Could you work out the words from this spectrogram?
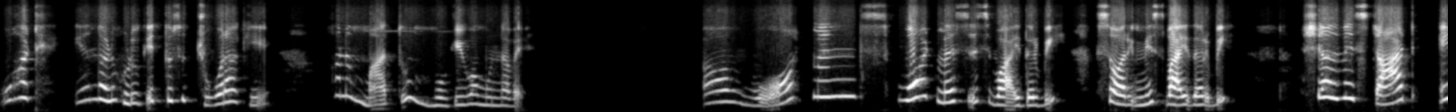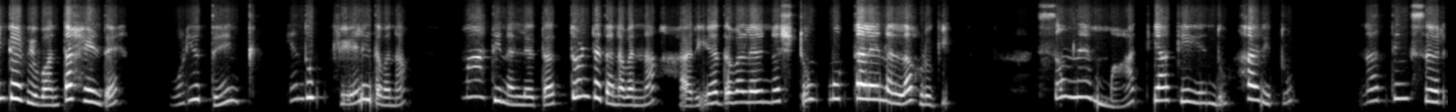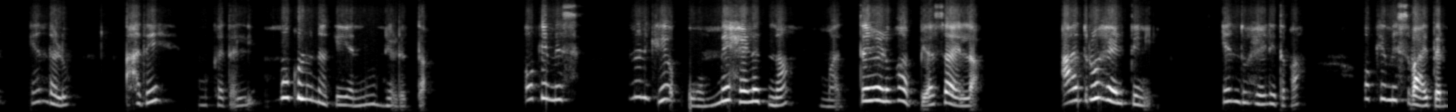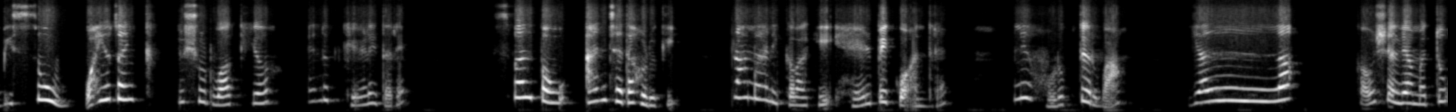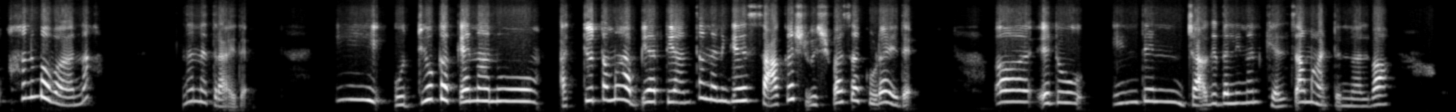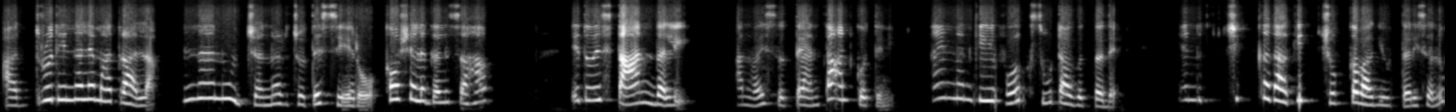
ವಾಟ್ ಎಂದಳು ಹುಡುಗಿ ತುಸು ಜೋರಾಗಿ ಅವನ ಮಾತು ಮುಗಿಯುವ ಮುನ್ನವೇ. What means what miss Vaidarbhi sorry miss Vaidarbhi shall we start interview ಅಂತ ಹೇಳಿದೆ. ವಾಟ್ ಯು ಥಿಂಕ್ ಎಂದು ಕೇಳಿದವನ ಮಾತಿನಲ್ಲೆದ್ದ ತುಂಟತನವನ್ನ ಹರಿಯದವಳನ್ನಷ್ಟು ಮುಕ್ತಳೇನಲ್ಲ ಹುಡುಗಿ. ಸುಮ್ಮನೆ ಮಾತ್ಯಾಕೆ ಎಂದು ಹರಿತು. ನಥಿಂಗ್ ಸರ್ ಎಂದಳು. ಅದೇ ಮುಖದಲ್ಲಿ ಮುಗುಳು ನಗೆಯನ್ನು ನೀಡುತ್ತಾ. ಓಕೆ ಮಿಸ್ ನನಗೆ ಒಮ್ಮೆ ಹೇಳದ್ನ ಮತ್ತೆ ಹೇಳುವ ಅಭ್ಯಾಸ ಇಲ್ಲ. ಆದ್ರೂ ಹೇಳ್ತೀನಿ ಎಂದು ಹೇಳಿದವ. Okay miss Vaidarbhi so why you think you should walk here ಎಂದು ಕೇಳಿದರೆ ಸ್ವಲ್ಪವು ಅಂಜದ ಹುಡುಗಿ ಪ್ರಾಮಾಣಿಕವಾಗಿ ಹೇಳಬೇಕು ಅಂದ್ರೆ ನೀವು ಹುಡುಕ್ತಿರುವ ಎಲ್ಲ ಕೌಶಲ್ಯ ಮತ್ತು ಅನುಭವನ ನನ್ನ ಹತ್ರ ಇದೆ. ಈ ಉದ್ಯೋಗಕ್ಕೆ ನಾನು ಅತ್ಯುತ್ತಮ ಅಭ್ಯರ್ಥಿ ಅಂತ ನನಗೆ ಸಾಕಷ್ಟು ವಿಶ್ವಾಸ ಕೂಡ ಇದೆ. ಇದು ಇಂದಿನ ಜಾಗದಲ್ಲಿ ನಾನು ಕೆಲಸ ಮಾಡ್ತೀನಲ್ವಾ ಅದ್ರದ್ದು ಹಿನ್ನೆಲೆ ಮಾತ್ರ ಅಲ್ಲ, ನಾನು ಜನರ ಜೊತೆ ಸೇರೋ ಕೌಶಲ್ಯಗಳು ಸಹ ಇದು ಈ ಸ್ಥಾನದಲ್ಲಿ ಅನ್ವಯಿಸುತ್ತೆ ಅಂತ ಅನ್ಕೋತೀನಿ. ಅಂಡ್ ನನಗೆ ಈ ವರ್ಕ್ ಸೂಟ್ ಆಗುತ್ತದೆ ಎಂದು ಚಿಕ್ಕದಾಗಿ ಚೊಕ್ಕವಾಗಿ ಉತ್ತರಿಸಲು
